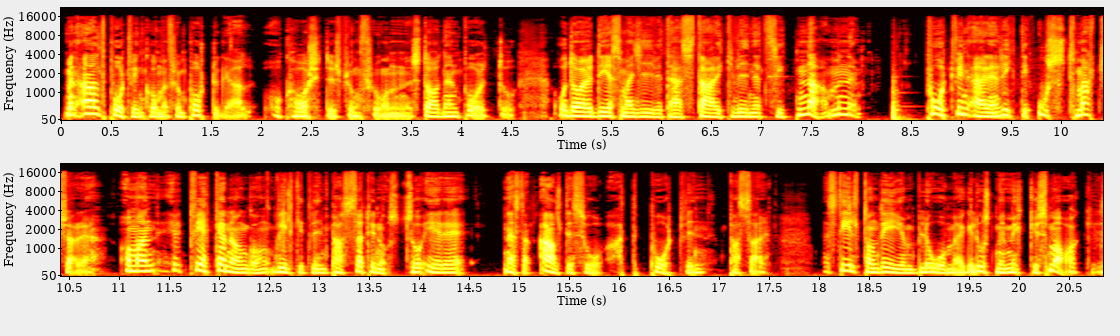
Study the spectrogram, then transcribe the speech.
Men allt portvin kommer från Portugal och har sitt ursprung från staden Porto. Och då är det som har givit det här starkvinet sitt namn. Portvin är en riktig ostmatchare. Om man tvekar någon gång vilket vin passar till en ost så är det nästan alltid så att portvin passar. Stilton det är ju en blå mögelost med mycket smak. Mm.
